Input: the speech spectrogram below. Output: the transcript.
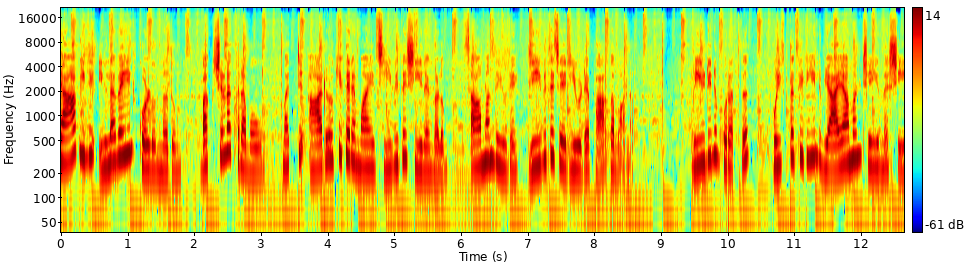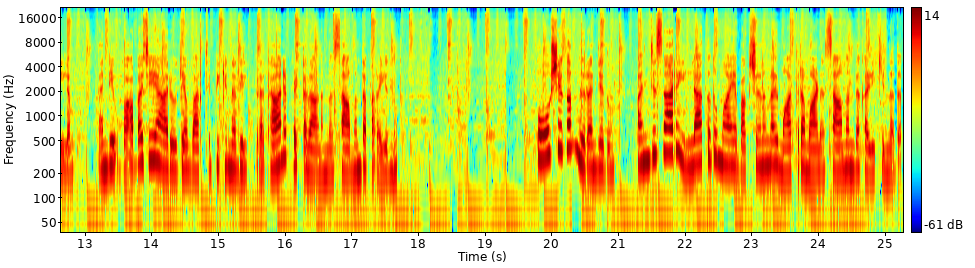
രാവിലെ ഇളവയിൽ കൊള്ളുന്നതും ഭക്ഷണക്രമവും മറ്റ് ആരോഗ്യകരമായ ജീവിതശീലങ്ങളും സാമന്തയുടെ ജീവിതചര്യയുടെ ഭാഗമാണ്. വീടിനു പുറത്ത് പുൽത്തകിടിയിൽ വ്യായാമം ചെയ്യുന്ന ശീലം തന്റെ ഉപാപചയ ആരോഗ്യം വർദ്ധിപ്പിക്കുന്നതിൽ പ്രധാനപ്പെട്ടതാണെന്ന് സാമന്ത പറയുന്നു. പോഷകം നിറഞ്ഞതും പഞ്ചസാര ഇല്ലാത്തതുമായ ഭക്ഷണങ്ങൾ മാത്രമാണ് സാമന്ത കഴിക്കുന്നത്.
